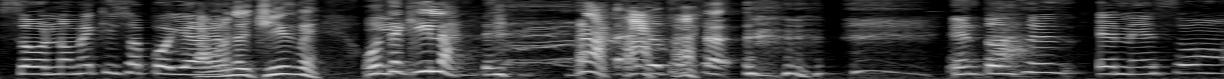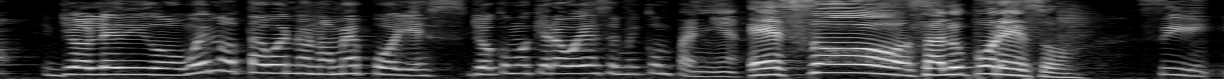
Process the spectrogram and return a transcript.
So, no me quiso apoyar. Ah, bueno, chisme. ¡Un tequila! Hay otro shot. Entonces, en eso yo le digo, bueno, está bueno, no me apoyes. Yo como quiera voy a hacer mi compañía. Eso, salud por eso. Sí.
